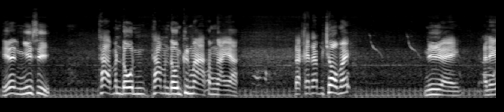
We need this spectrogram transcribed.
เห็นอย่างงี้สิถ้ามันโดนถ้ามันโดนขึ้นมาทำไงอะแต่ใครรับผิดชอบไหมนี่ไงอันนี้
